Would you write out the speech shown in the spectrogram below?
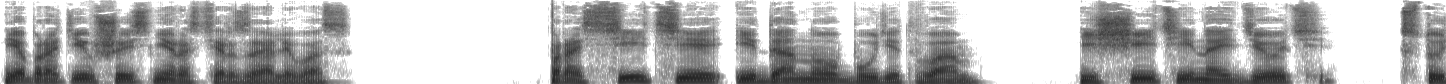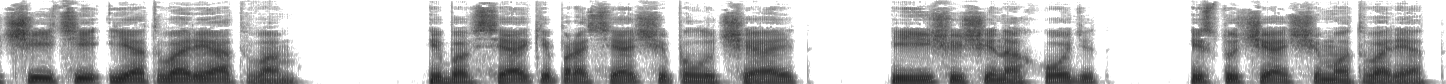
и, обратившись, не растерзали вас. Просите, и дано будет вам. Ищите и найдете, стучите и отворят вам. Ибо всякий просящий получает, и ищущий находит, и стучащему отворят.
